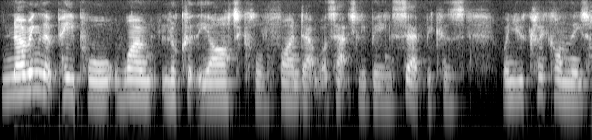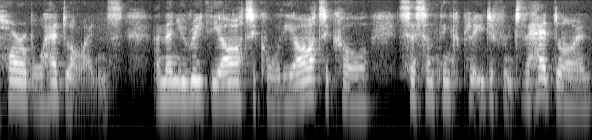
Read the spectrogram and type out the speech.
knowing that people won't look at the article and find out what's actually being said because when you click on these horrible headlines and then you read the article, the article says something completely different to the headline,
